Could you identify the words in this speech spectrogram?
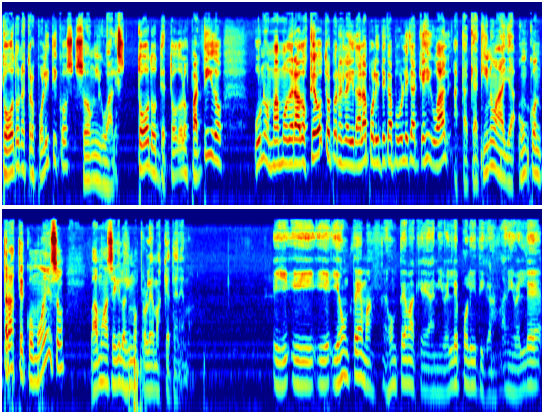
todos nuestros políticos son iguales, todos de todos los partidos, unos más moderados que otros, pero en realidad la política pública que es igual, hasta que aquí no haya un contraste como eso, vamos a seguir los mismos problemas que tenemos. Y, es un tema, es un tema que a nivel de política, a nivel de,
